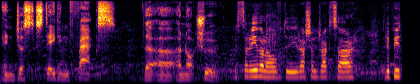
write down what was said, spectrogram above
in just stating facts that uh, are not true. Mr. Ivanov, the Russian drug czar, repeat,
